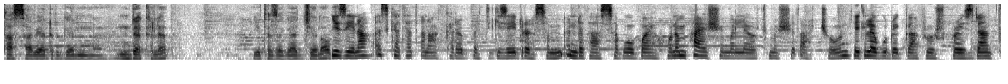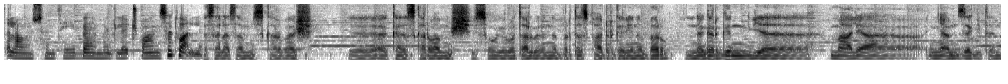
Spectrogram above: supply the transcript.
ታሳቢ አድርገን እንደ ክለብ የተዘጋጀ ነው። ይህ ዜና እስከ ተጠናከረበት ጊዜ ድረስም እንደታሰበው ባይሆንም ሀያ ሺህ መለያዎች መሸጣቸውን የክለቡ ደጋፊዎች ፕሬዚዳንት ጥላሁን ሰንቴ በመግለጫው አንስቷል። ከ35 እስከ 40 ሺህ እስከ 45 ሺህ ሰው ይሮጣል ብለን ነበር ተስፋ አድርገን የነበረው። ነገር ግን የማሊያ እኛም ዘግይተን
